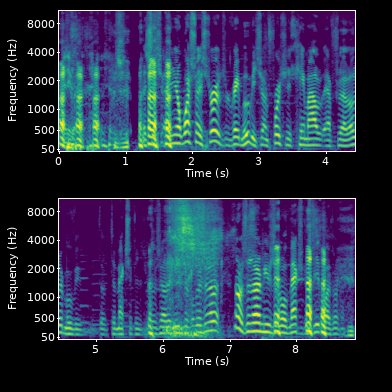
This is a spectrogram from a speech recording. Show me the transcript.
Anyway, just, and, you know, West Side Story is a great movie. So unfortunately, it came out after that other movie, the, the Mexicans. There was another musical. There was another, no, there was another musical with Mexican people. I was looking-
